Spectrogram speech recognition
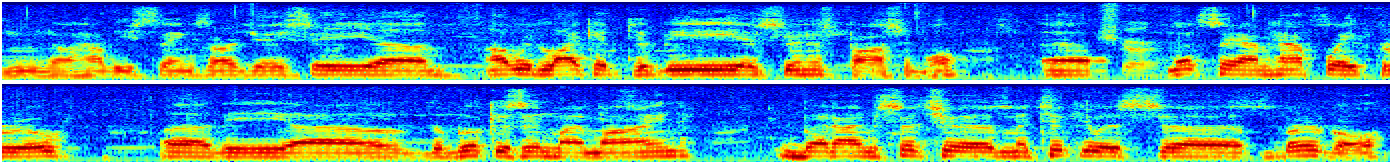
you know how these things are, JC. Um, I would like it to be as soon as possible. Uh, Sure. let's say I'm halfway through. Uh, the uh, the book is in my mind, but I'm such a meticulous uh, burgle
